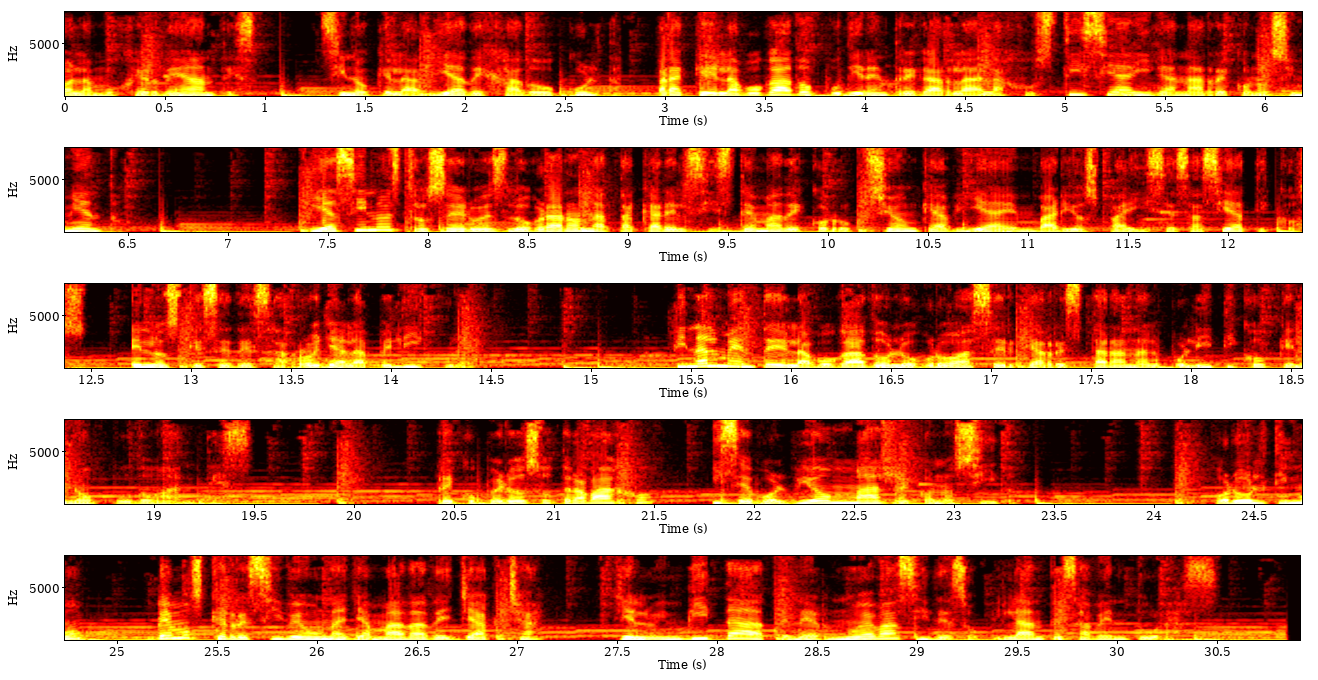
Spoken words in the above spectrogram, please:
a la mujer de antes, sino que la había dejado oculta, para que el abogado pudiera entregarla a la justicia y ganar reconocimiento. Y así nuestros héroes lograron atacar el sistema de corrupción que había en varios países asiáticos, en los que se desarrolla la película. Finalmente el abogado logró hacer que arrestaran al político que no pudo antes. Recuperó su trabajo y se volvió más reconocido. Por último, vemos que recibe una llamada de Jack Cha, quien lo invita a tener nuevas y desopilantes aventuras.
